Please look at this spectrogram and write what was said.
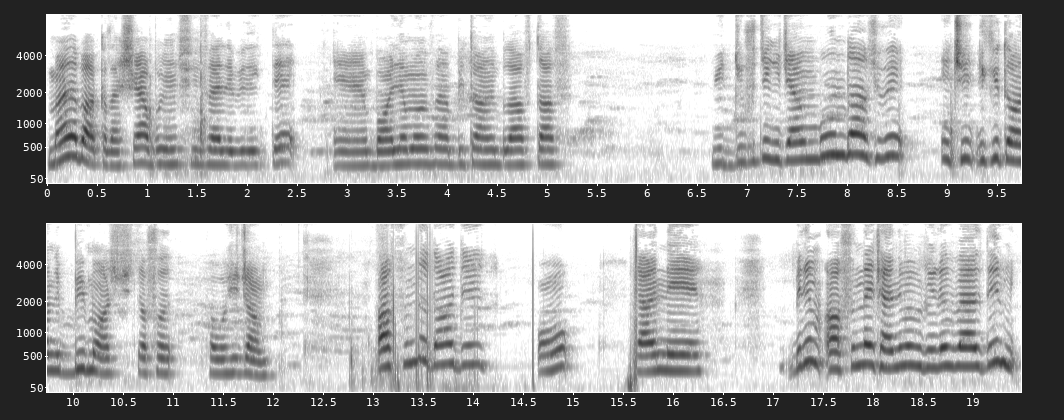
Merhaba arkadaşlar. Bugün sizlerle birlikte e, bağlamadan bir tane Brawl videosu çekeceğim. Bunda ve için iki tane bir maçta savaşacağım. Aslında daha değil o yani benim aslında kendime bir görev verdiğim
